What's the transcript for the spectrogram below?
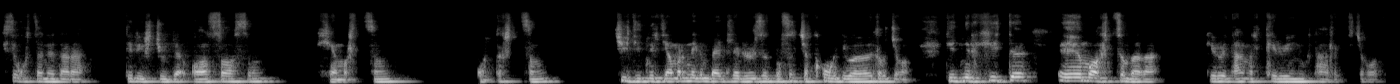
Хэсэг хугацааны дараа тэр ирчүүд гонсоосон, хямарцсан, гутарцсан чи тэднэрт ямар нэгэн байдлаар ерөөсөө тусалж чадахгүй гэдгийг ойлгож байгаа. Тэд нэр хит эм орцсон байгаа. Хэрвээ та нарт хэрвээ энэ үг таалагдчихж байгаа бол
